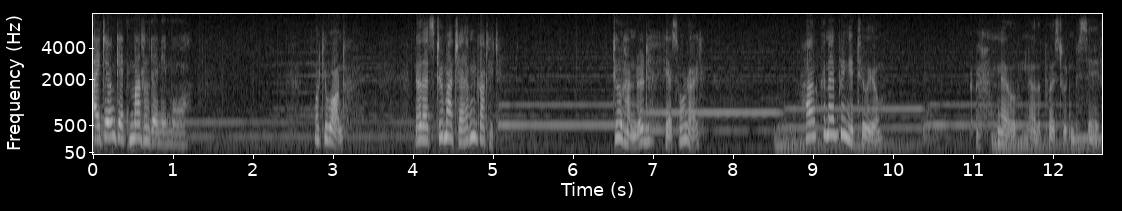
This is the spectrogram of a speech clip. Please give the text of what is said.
I don't get muddled anymore. What do you want? No, that's too much. I haven't got it. 200. Yes, all right. How can I bring it to you? Uh, No, no, the post wouldn't be safe.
